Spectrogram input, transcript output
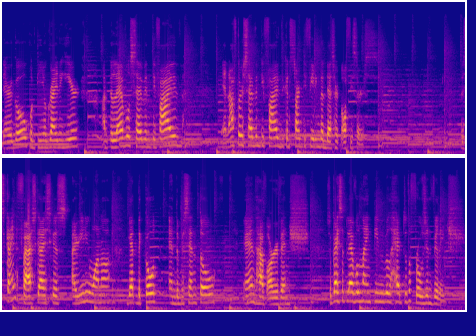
There you go. Continue grinding here until level 75. And after 75, you can start defeating the desert officers. It's kind of fast, guys, because I really wanna get the coat and the Bisento and have our revenge. So guys, at level 90, we will head to the Frozen Village.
